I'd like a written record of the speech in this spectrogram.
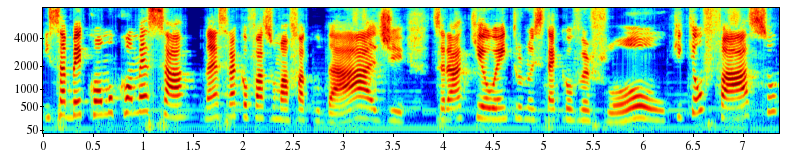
em saber como começar, né? Será que eu faço uma faculdade? Será que eu entro no Stack Overflow? O que que eu faço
